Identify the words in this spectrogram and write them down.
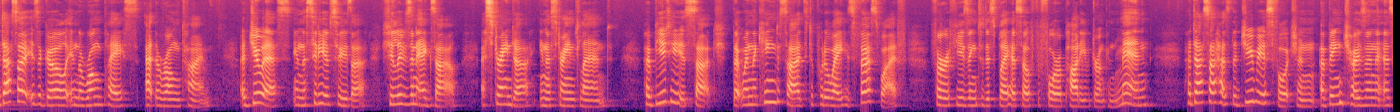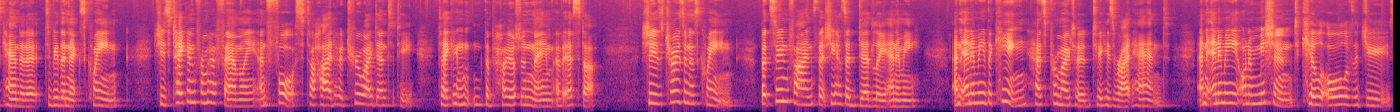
Hadassah is a girl in the wrong place at the wrong time. A Jewess in the city of Susa, she lives in exile, a stranger in a strange land. Her beauty is such that when the king decides to put away his first wife for refusing to display herself before a party of drunken men, Hadassah has the dubious fortune of being chosen as candidate to be the next queen. She's taken from her family and forced to hide her true identity, taking the Persian name of Esther. She is chosen as queen, but soon finds that she has a deadly enemy, an enemy the king has promoted to his right hand, an enemy on a mission to kill all of the Jews.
